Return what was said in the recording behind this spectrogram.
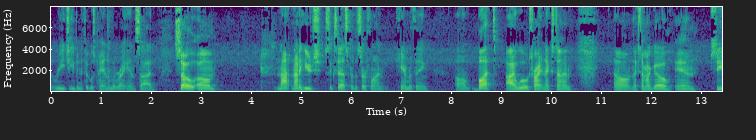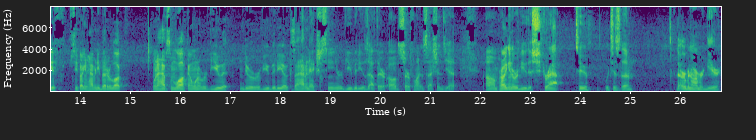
reach, even if it was panned on the right-hand side. So, um, not not a huge success for the Surfline camera thing, um, but I will try it next time. Uh, next time I go and see if see if I can have any better luck. When I have some luck, I want to review it and do a review video because I haven't actually seen any review videos out there of Surfline sessions yet. Uh, I'm probably going to review this strap too, which is the the Urban Armor gear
